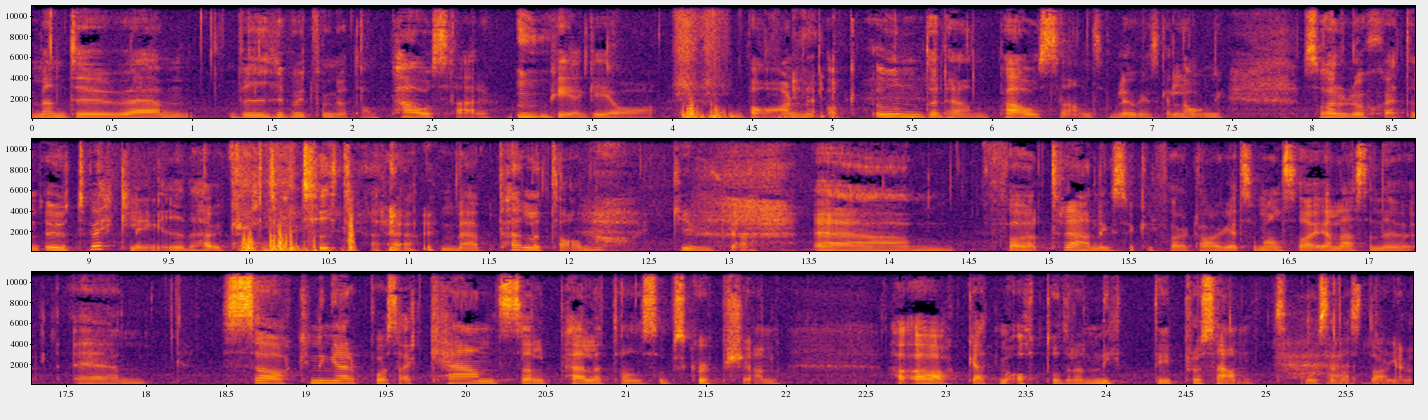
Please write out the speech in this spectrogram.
Men du, eh, vi var ju tvungna att ta en paus här, Mm. PGA barn, och under den pausen, som blev ganska lång, så har det då skett en utveckling i det här vi pratade om tidigare med Peloton. Gud, ja. Ehm, för träningscykelföretaget som alltså, jag läser nu, ehm, sökningar på så här cancel Peloton subscription har ökat med 890 procent de senaste dagarna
